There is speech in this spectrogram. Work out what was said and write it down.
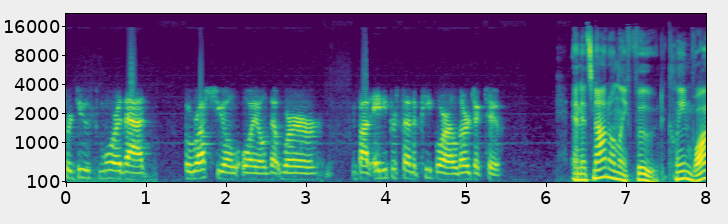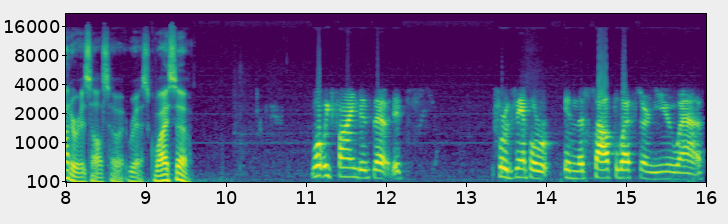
produce more of that urushiol oil that we're about 80% of people are allergic to. And it's not only food, clean water is also at risk. Why so? What we find is that it's, for example, in the southwestern U.S.,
